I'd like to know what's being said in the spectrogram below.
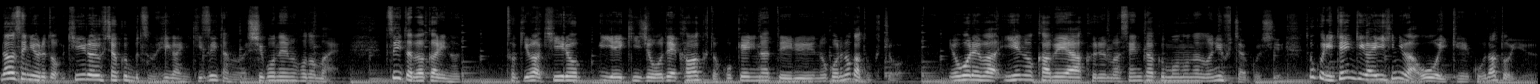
男性によると黄色い付着物の被害に気づいたのは45年ほど前。着いたばかりの時は黄色い液状で乾くと固形になっている残るのが特徴。汚れは家の壁や車洗濯物などに付着し特に天気がいい日には多い傾向だという。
